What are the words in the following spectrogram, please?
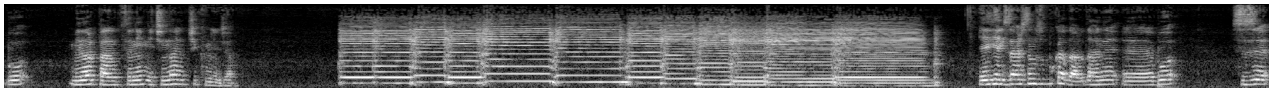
Bu minor pentatoniğin içinden çıkmayacağım. İlk egzersizimiz bu kadardı. Hani e, bu sizi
